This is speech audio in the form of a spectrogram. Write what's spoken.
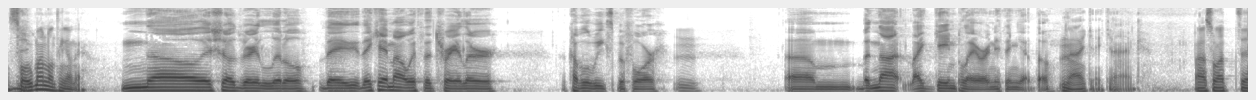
Såg man någonting om det? No, they showed very little. They they came out with a trailer a couple of weeks before, um, but not like gameplay or anything yet, though. Nej, okej. okej. Jag såg att eh,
